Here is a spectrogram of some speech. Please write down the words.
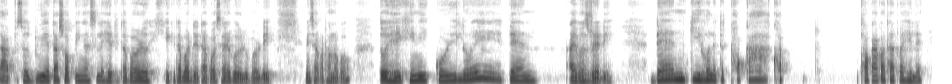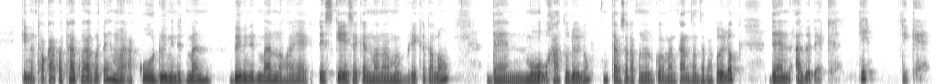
তাৰপিছত দুই এটা শ্বপিং আছিলে সেই দুটা বাৰু সেইকেইটা বাৰু ডেটা পইচাৰে কৰিলোঁ বাৰু দেই মিছা কথা নকওঁ। তো সেইখিনি কৰি লৈ then I was ready then কি হ'ল এতিয়া থকা থকা কথাটো আহিলে কিন্তু থকা কথা কোৱাৰ আগতে মই আকৌ দুই মিনিটমান দুই মিনিটমান নহয় এটলিষ্ট কেই ছেকেণ্ডমানৰ মই ব্ৰেক এটা লওঁ। দেন ময়ো উশাহটো লৈ লওঁ তাৰপিছত আপোনালোকৰ অকণমান কাণ চান চাফা কৰি লওক then I'll be back okay ঠিক আছে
